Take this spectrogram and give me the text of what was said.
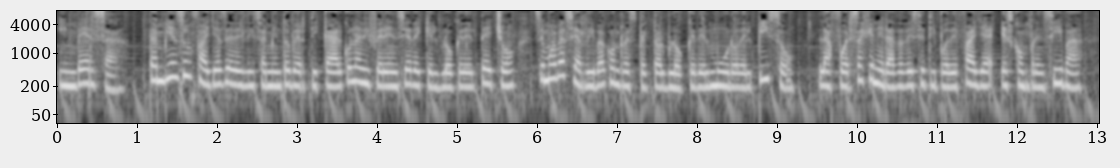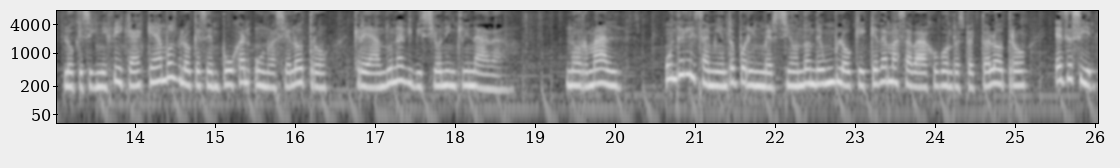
Inversa, también son fallas de deslizamiento vertical con la diferencia de que el bloque del techo se mueve hacia arriba con respecto al bloque del muro del piso. La fuerza generada de este tipo de falla es comprensiva, lo que significa que ambos bloques se empujan uno hacia el otro, creando una división inclinada. Normal. Un deslizamiento por inmersión donde un bloque queda más abajo con respecto al otro, es decir,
